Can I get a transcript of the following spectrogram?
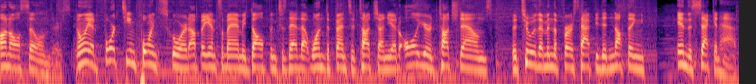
on all cylinders. They only had 14 points scored up against the Miami Dolphins because they had that one defensive touchdown. You had all your touchdowns, the two of them in the first half. You did nothing in the second half.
